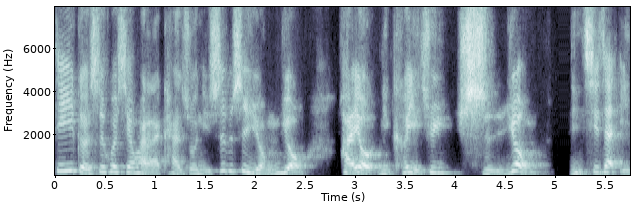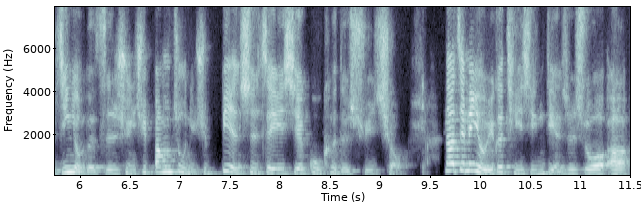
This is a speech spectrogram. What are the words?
第一个是会先回来。看说你是不是拥有，还有你可以去使用。你现在已经有的资讯，去帮助你去辨识这一些顾客的需求。那这边有一个提醒点是说，呃，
